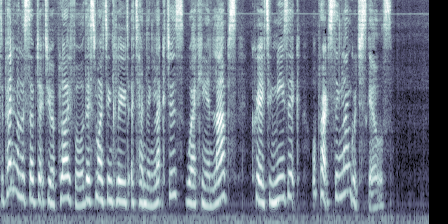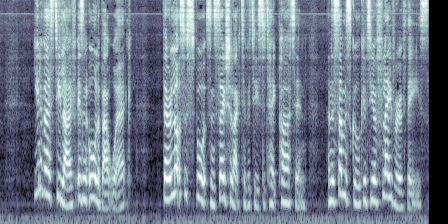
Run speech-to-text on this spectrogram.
Depending on the subject you apply for, this might include attending lectures, working in labs, creating music, or practicing language skills. University life isn't all about work, there are lots of sports and social activities to take part in, and the summer school gives you a flavour of these.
